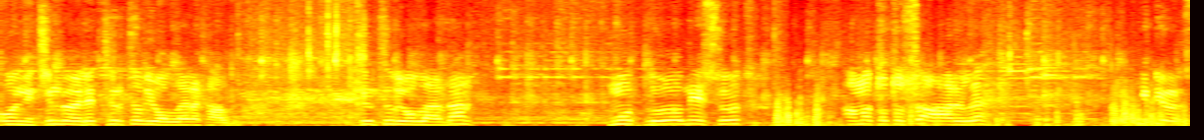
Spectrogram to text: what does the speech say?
Onun için böyle tırtıl yollara kaldık. Tırtıl yollardan mutlu, mesut ama totosu ağrılı gidiyoruz.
